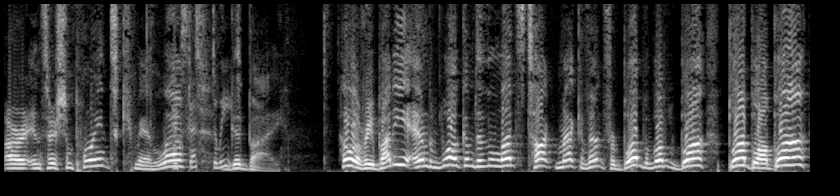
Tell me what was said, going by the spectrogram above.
our insertion point, command left, Exit, delete. goodbye. Hello, everybody, and welcome to the Let's Talk Mac event for blah, blah, blah, blah, blah, blah, blah, blah.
